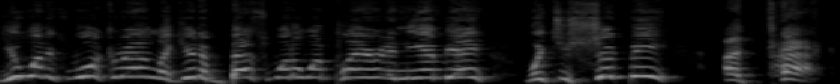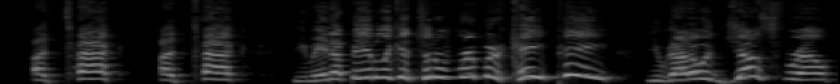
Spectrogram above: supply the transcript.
you want to walk around like you're the best one on one player in the NBA, which you should be. Attack, attack, attack. You may not be able to get to the rim with KP. You got to adjust, Ferrall.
